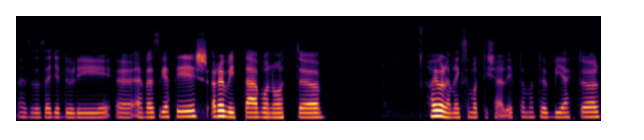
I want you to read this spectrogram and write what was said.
ez az egyedüli evezgetés. A rövid távon ott, ha jól emlékszem, ott is elléptem a többiektől,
